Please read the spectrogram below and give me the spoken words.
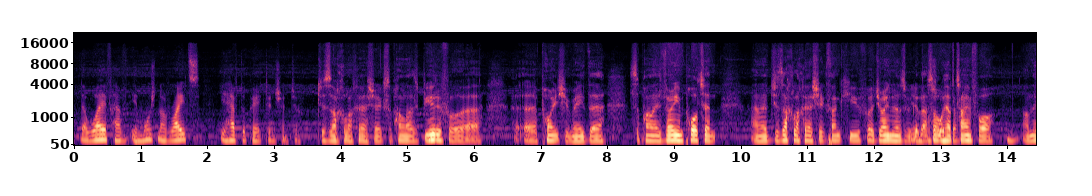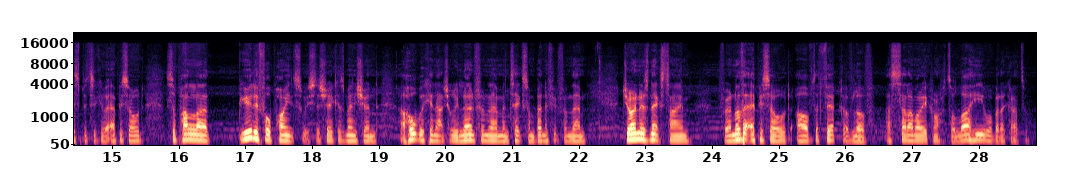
the wife have emotional rights you have to pay attention to. Jazakallah khair, Sheikh. SubhanAllah, it's beautiful uh, uh, points you made there. SubhanAllah, it's very important. And uh, Jazakallah khair, Sheikh. Thank you for joining us. Because You're that's all we have time for on this particular episode. SubhanAllah, beautiful points which the Sheikh has mentioned. I hope we can actually learn from them and take some benefit from them. Join us next time for another episode of The Fiqh of Love. Assalamu alaikum wa rahmatullahi wa barakatuh.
